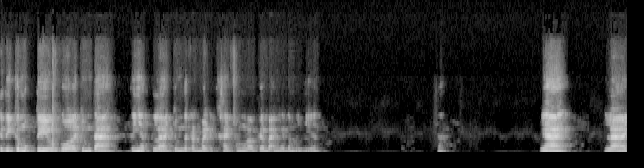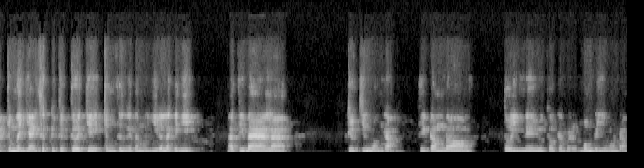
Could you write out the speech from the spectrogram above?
Thế thì cái mục tiêu của chúng ta thứ nhất là chúng ta trình bày được hai phân loại cơ bản gãy tầng giữa. À. Thứ hai là chúng ta giải thích được cái cơ chế chấn thương gãy tầng giữa là cái gì à, thứ ba là triệu chứng quan trọng. Thì trong đó tôi nêu yêu cầu trình bày được bốn triệu chứng quan trọng.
